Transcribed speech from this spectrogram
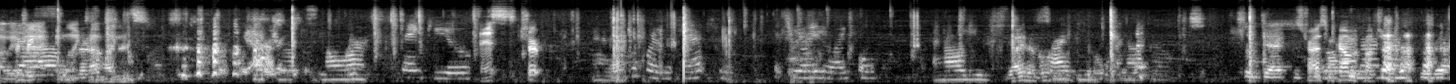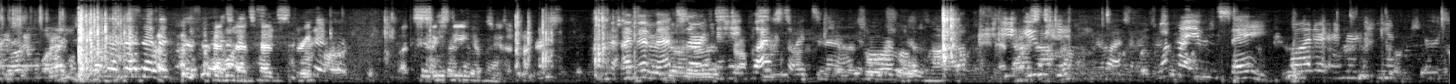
I'll be back in like ten minutes. Catching up smaller. Thank you. this. Sure. And, Thank you for the catch. It's really delightful. and I'll use Yeah, I know. side beam for a knockout. So Jack. Let's try some comet punch. I Heads, heads, heads, three. That's 60. Let's use a 100. bet Matt's starting to hate Blastoise now. You, you hate Blastoise. What am I even saying? Water, energy, and earth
